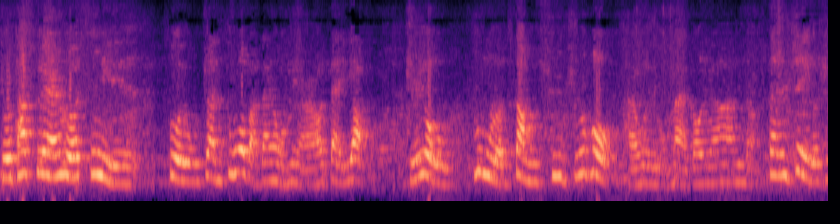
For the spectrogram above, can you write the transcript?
就是它虽然说心理作用占多吧，但是我们也要带药。只有入了藏区之后才会有卖高原安的，但是这个是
